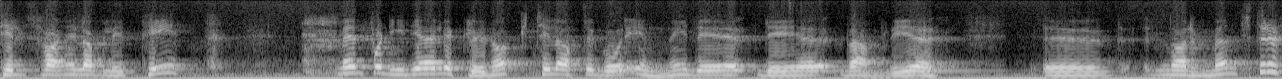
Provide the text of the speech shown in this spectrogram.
tilsvarende labilitet. Men fordi de er lykkelige nok til at det går inn i det, det vanlige øh, normmønsteret,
